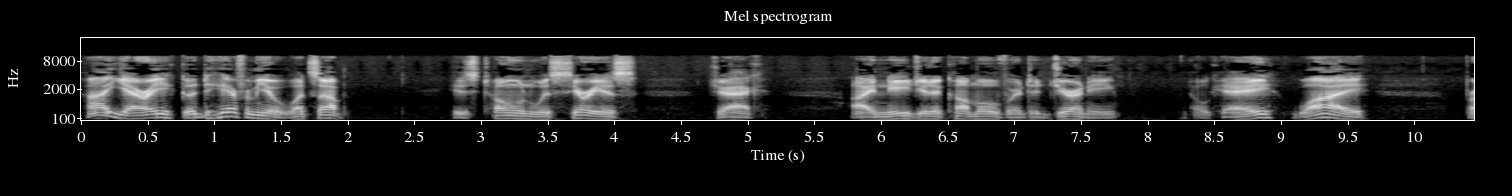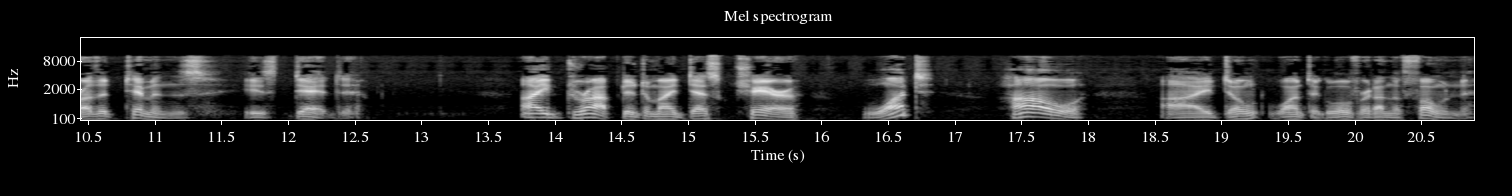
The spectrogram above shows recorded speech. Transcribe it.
Hi, Gary. Good to hear from you. What's up? His tone was serious. Jack, I need you to come over to Journey. Okay? Why? Brother Timmons is dead. I dropped into my desk chair. What? How? I don't want to go over it on the phone.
